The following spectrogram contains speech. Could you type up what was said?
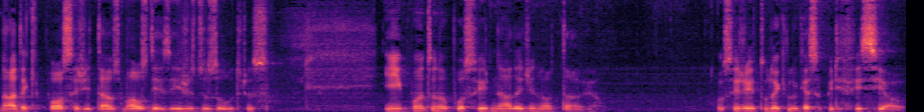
nada que possa agitar os maus desejos dos outros, e enquanto não possuir nada de notável. Ou seja, tudo aquilo que é superficial,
